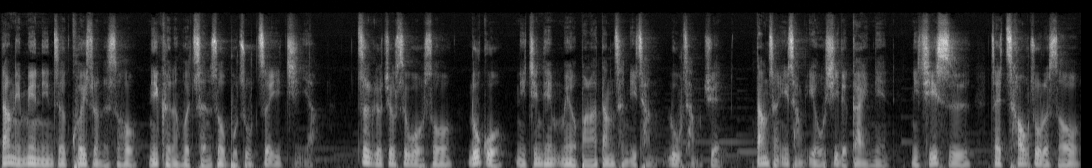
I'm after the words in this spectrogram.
当你面临着亏损的时候，你可能会承受不住这一击呀。这个就是我说，如果你今天没有把它当成一场入场券，当成一场游戏的概念。你其实，在操作的时候，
